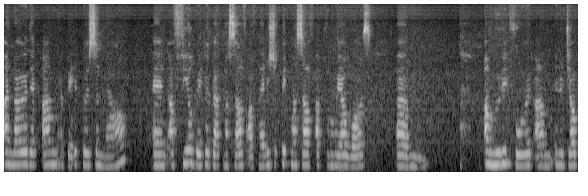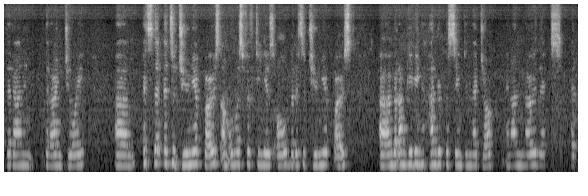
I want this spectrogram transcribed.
I know that I'm a better person now and I feel better about myself. I've managed to pick myself up from where I was. Um, I'm moving forward. I'm in a job that I that I enjoy. Um, it's the it's a junior post. I'm almost 50 years old, but it's a junior post. Um, but I'm giving 100% in that job, and I know that, that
